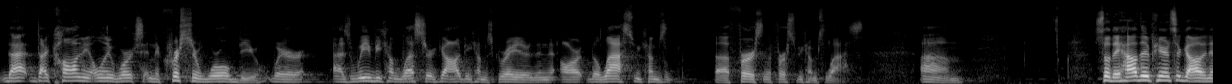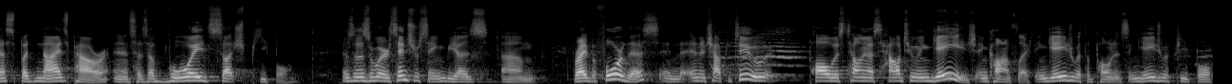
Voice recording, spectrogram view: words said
that dichotomy only works in the Christian worldview, where as we become lesser, God becomes greater, then our, the last becomes uh, first and the first becomes last. Um, so they have the appearance of godliness, but denies power. And it says, avoid such people. And so this is where it's interesting because um, right before this, in the end of chapter 2, Paul was telling us how to engage in conflict, engage with opponents, engage with people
